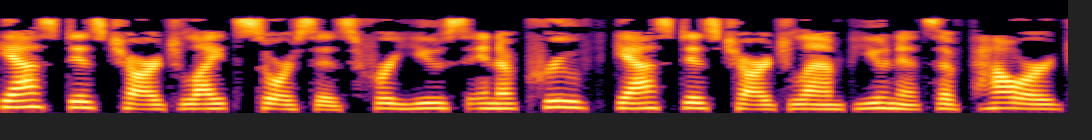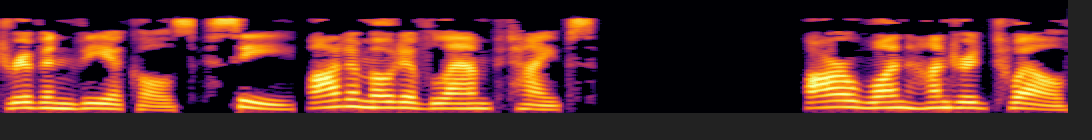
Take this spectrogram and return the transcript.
gas discharge light sources for use in approved gas discharge lamp units of power-driven vehicles see, automotive lamp types. R112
